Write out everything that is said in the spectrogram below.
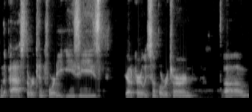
in the past. There were 1040 easies. You got a fairly simple return. Um,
